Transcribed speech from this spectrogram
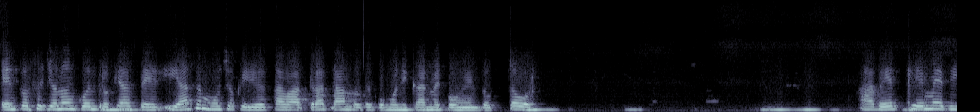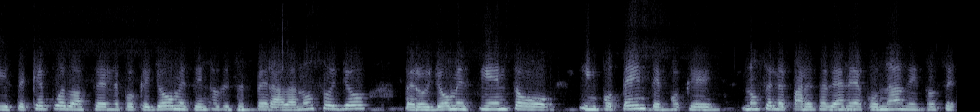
entonces yo no encuentro qué hacer y hace mucho que yo estaba tratando de comunicarme con el doctor a ver qué me dice, qué puedo hacerle, porque yo me siento desesperada. No soy yo, pero yo me siento impotente porque no se le parece diarrea con nada, entonces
